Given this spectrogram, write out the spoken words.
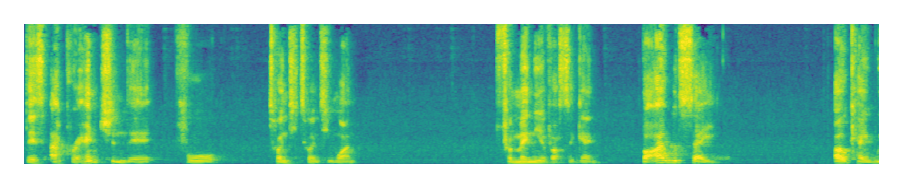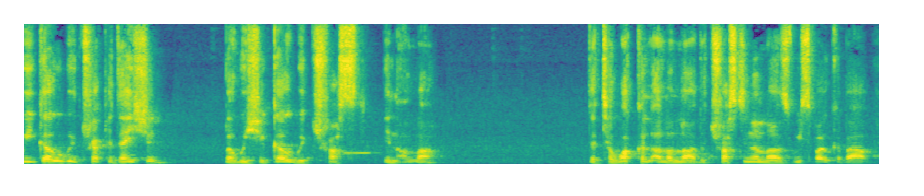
There's apprehension there for 2021 for many of us again. But I would say, okay, we go with trepidation, but we should go with trust in Allah. The tawakkul Allah, the trust in Allah, as we spoke about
